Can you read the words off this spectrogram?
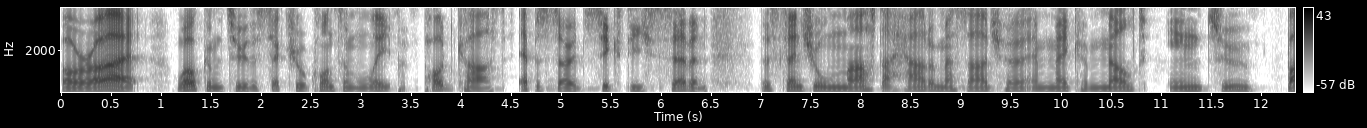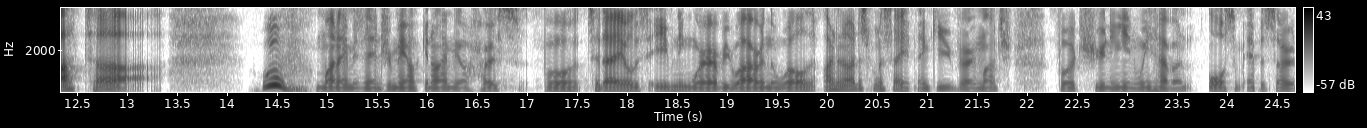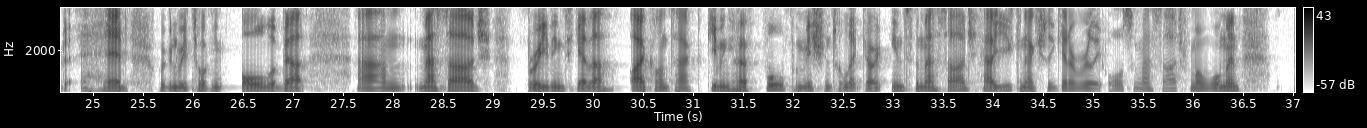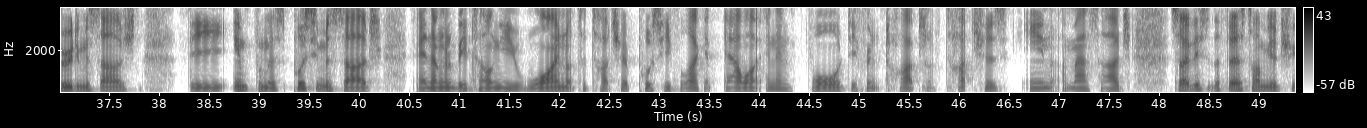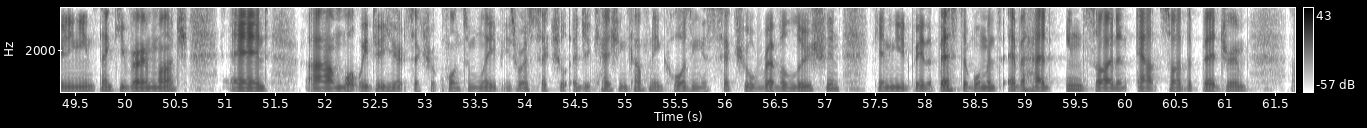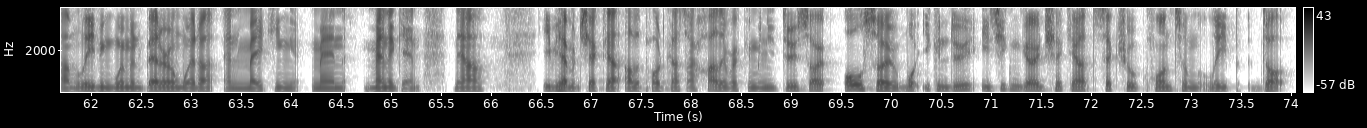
All right. Welcome to the Sexual Quantum Leap podcast, episode 67. The Sensual Master How to Massage Her and Make Her Melt into Butter. Woo! My name is Andrew Milk and I'm your host for today or this evening, wherever you are in the world. And I just want to say thank you very much for tuning in. We have an awesome episode ahead. We're going to be talking all about um, massage, breathing together, eye contact, giving her full permission to let go into the massage, how you can actually get a really awesome massage from a woman, booty massage, the infamous pussy massage, and I'm going to be telling you why not to touch her pussy for like an hour and then four different types of touches in a massage. So, if this is the first time you're tuning in, thank you very much. And um, what we do here at Sexual Quantum Leap is we're a sexual education company causing a sexual revolution, getting you to be the best a woman's ever had inside and outside the bedroom, um, leaving women better and wetter, and making men men again. Now, if you haven't checked out other podcasts, I highly recommend you do so. Also, what you can do is you can go check out sexualquantumleap.com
